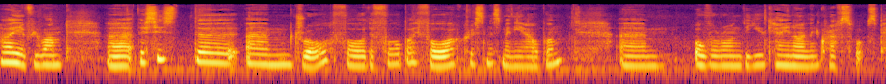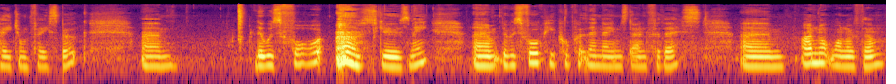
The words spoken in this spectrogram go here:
Hi everyone, uh, this is the um, draw for the 4x4 Christmas mini album um, over on the UK and Ireland Craft Swaps page on Facebook. Um, there was four, excuse me, um, there was four people put their names down for this. Um, I'm not one of them.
